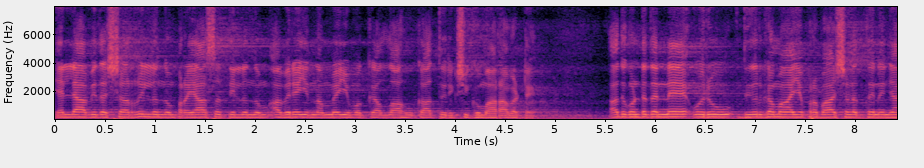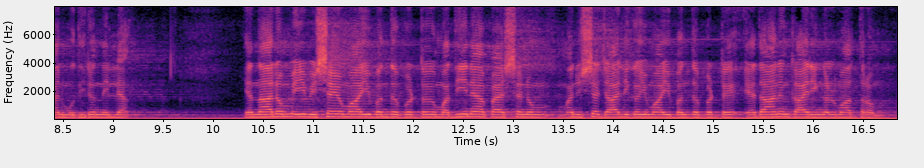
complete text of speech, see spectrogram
എല്ലാവിധ ഷറിൽ നിന്നും പ്രയാസത്തിൽ നിന്നും അവരെയും നമ്മെയുമൊക്കെ അള്ളാഹു കാത്തു രക്ഷിക്കുമാറാവട്ടെ. അതുകൊണ്ട് തന്നെ ഒരു ദീർഘമായ പ്രഭാഷണത്തിന് ഞാൻ മുതിരുന്നില്ല. എന്നാലും ഈ വിഷയവുമായി ബന്ധപ്പെട്ട് മദീന പാഷനും മനുഷ്യജാലികയുമായി ബന്ധപ്പെട്ട് ഏതാനും കാര്യങ്ങൾ മാത്രം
